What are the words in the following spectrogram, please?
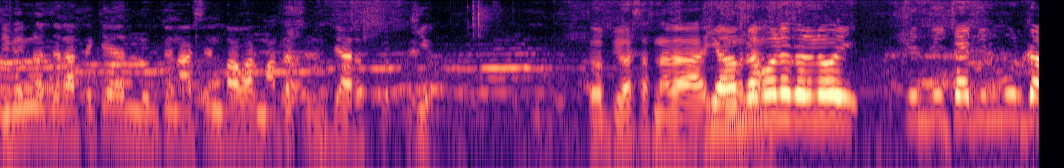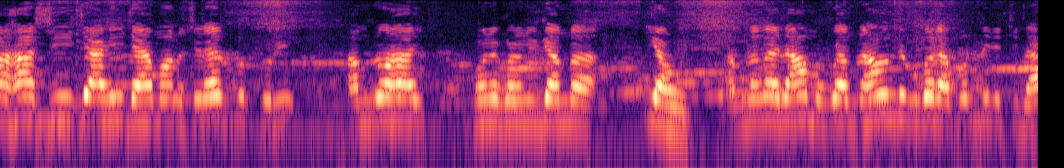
বিভিন্ন জেলা থেকে লোকজন আসেন বাবার মাদার শরীফ জিয়ারত করতে। তো বিয়ার্স আপনারা আমরা মনে করেন ওই তিন দিন চার দিন মুরগা হাসি জাহি যা মানুষের হেল্প করি আমরা হাই মনে করেন যে আমরা ইয়া হই। আমরা না হাম আমরা হাম দিব করে আপন দিকে টিলা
